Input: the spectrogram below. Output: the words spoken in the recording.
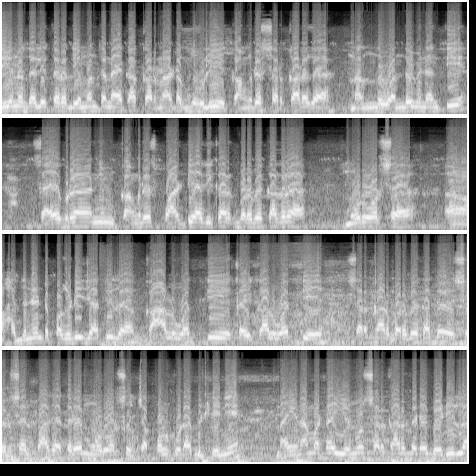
ದೀನ ದಲಿತರ ಧೀಮಂತ ನಾಯಕ, ಕರ್ನಾಟಕದ ಹುಲಿ ಕಾಂಗ್ರೆಸ್ ಸರ್ಕಾರದ ನಂದು ಒಂದು ವಿನಂತಿ. ಸಾಹೇಬ್ರ ನಿಮ್ಮ ಕಾಂಗ್ರೆಸ್ ಪಾರ್ಟಿ ಅಧಿಕಾರಕ್ಕೆ ಬರಬೇಕಾದ್ರೆ ಮೂರು ವರ್ಷ ಹದಿನೆಂಟು ಪಗಡಿ ಜಾತಿದ ಕಾಲು ಒತ್ತಿ, ಕೈಕಾಲು ಒತ್ತಿ ಸರ್ಕಾರ ಬರಬೇಕಾದ್ರೆ ಶಿರ್ಸಲ್ ಪಾದಯಾತ್ರೆ, ಮೂರು ವರ್ಷ ಚಪ್ಪಲ್ ಕೂಡ ಬಿಟ್ಟಿನಿ. ನಾ ಇನ್ನ ಮಟ್ಟ ಏನು ಸರ್ಕಾರ ಕಡೆ ಬೇಡಿಲ್ಲ.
